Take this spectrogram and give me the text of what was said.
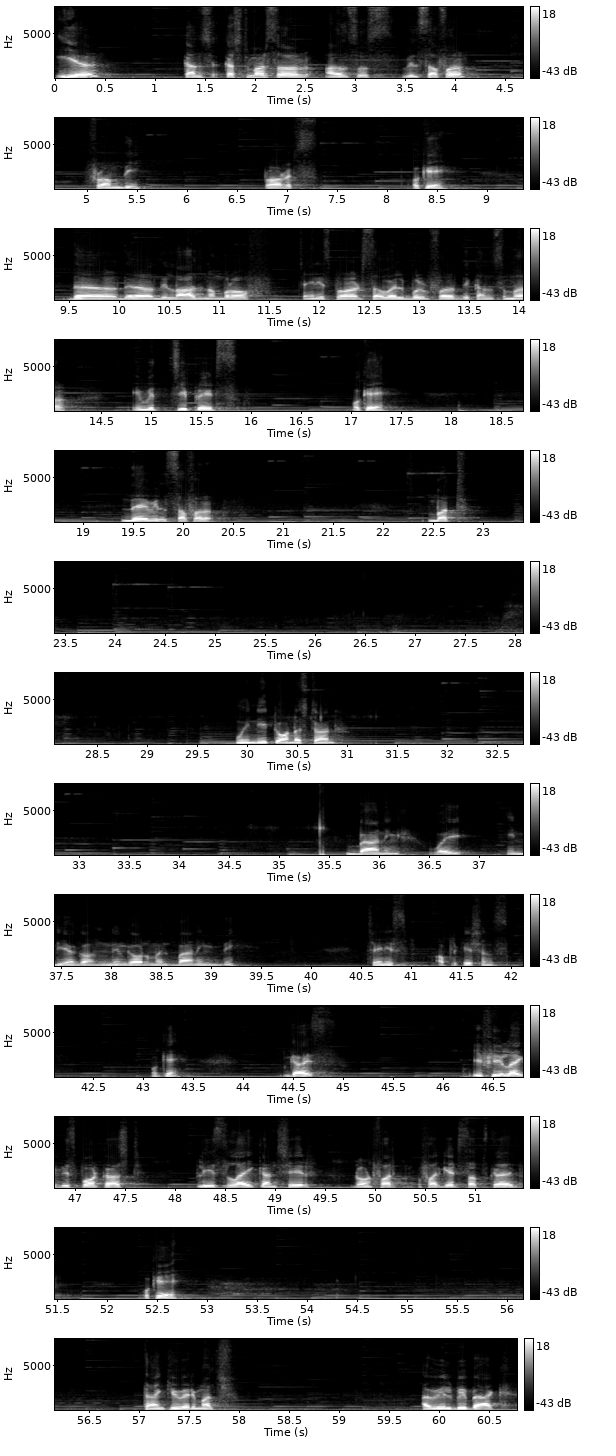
here customers are also will suffer from the products okay there, there are the large number of chinese products available for the consumer with cheap rates. Okay. They will suffer. But we need to understand banning why India Indian government banning the Chinese applications. Okay, guys, if you like this podcast, please like and share. Don't for- forget subscribe. Okay. Thank you very much. I will be back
